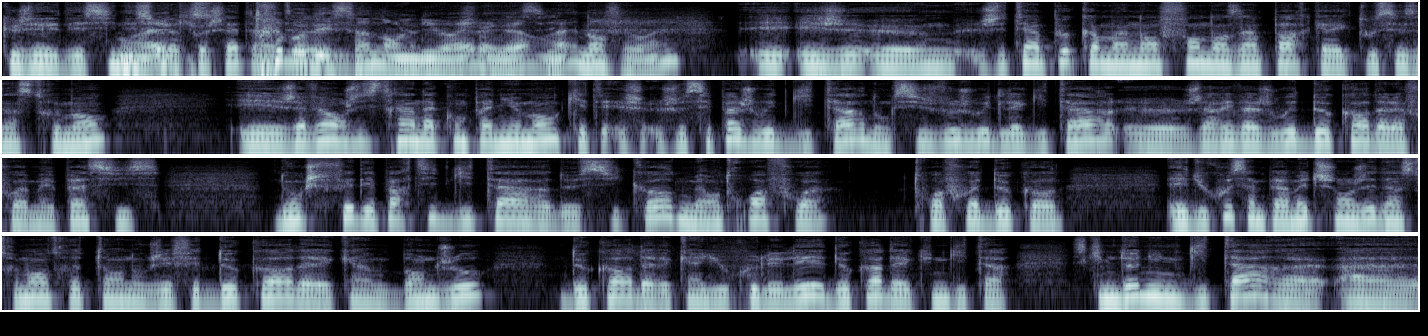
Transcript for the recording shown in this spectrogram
Que j'ai dessiné ouais, sur la pochette. Très beau dessin dans le livret d'ailleurs. Ouais, non, c'est vrai. Et, et euh, j'étais un peu comme un enfant dans un parc avec tous ces instruments. Et j'avais enregistré un accompagnement qui était, je, ne sais pas jouer de guitare, donc si je veux jouer de la guitare, euh, j'arrive à jouer deux cordes à la fois, mais pas six. Donc je fais des parties de guitare de six cordes, mais en trois fois, trois fois deux cordes. Et du coup, ça me permet de changer d'instrument entre temps. Donc j'ai fait deux cordes avec un banjo, deux cordes avec un ukulélé et deux cordes avec une guitare. Ce qui me donne une guitare à, à,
